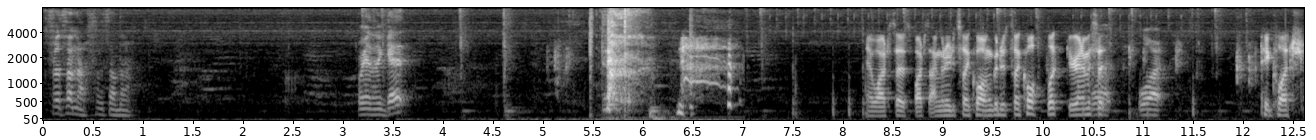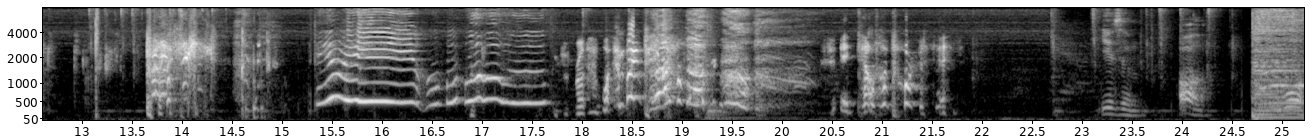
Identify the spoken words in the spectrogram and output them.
For the thumbnail, for the thumbnail. Wait, then get. hey, watch this. Watch. This. I'm gonna do cycle. I'm gonna do cycle. Look, you're gonna miss What? it. What? Pig clutch. Billy! What am I? it teleported. Use him. Oh. Whoa.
